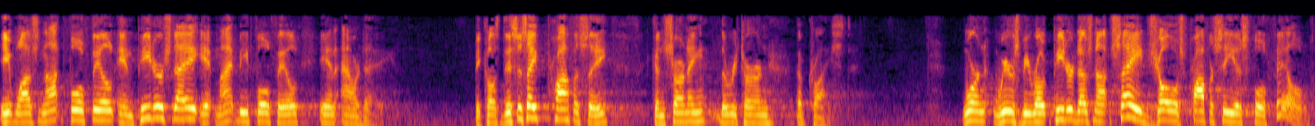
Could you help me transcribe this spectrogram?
It was not fulfilled in Peter's day. It might be fulfilled in our day. Because this is a prophecy concerning the return of Christ. Warren Wiersbe wrote, Peter does not say Joel's prophecy is fulfilled.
